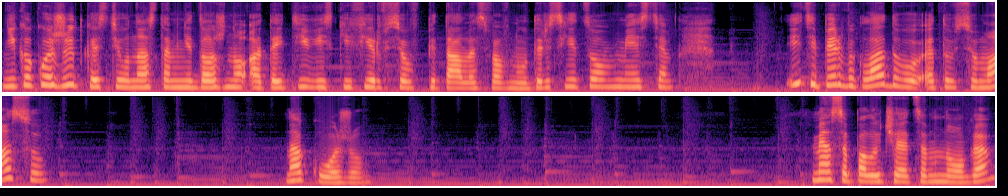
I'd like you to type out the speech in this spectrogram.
Никакой жидкости у нас там не должно отойти, весь кефир все впиталось вовнутрь с яйцом вместе. И теперь выкладываю эту всю массу на кожу. Мяса получается много,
